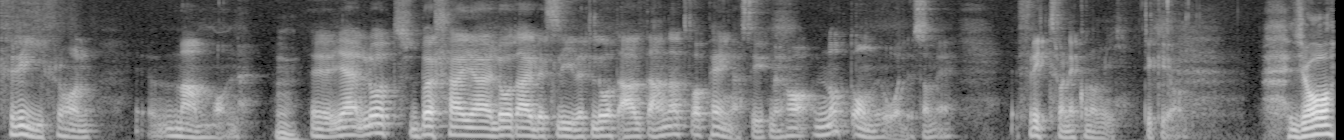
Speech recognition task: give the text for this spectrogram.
fri från eh, mammon. Mm. Eh, Ja, låt börshajar, låt arbetslivet, låt allt annat vara pengastyrt men ha något område som är fritt från ekonomi, tycker jag. Ja,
